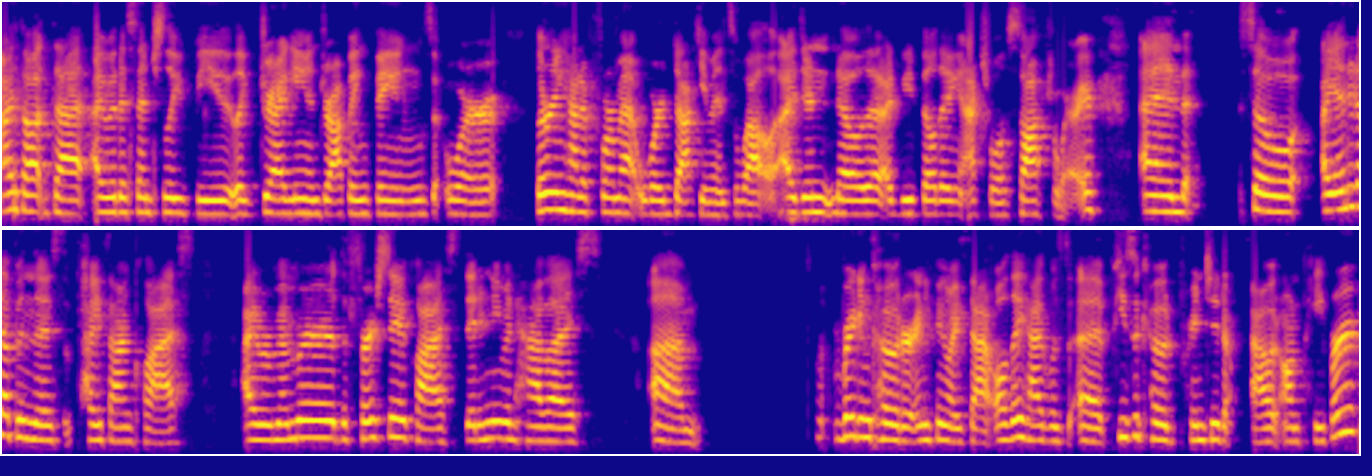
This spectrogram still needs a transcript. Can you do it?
I thought that I would essentially be like dragging and dropping things or learning how to format Word documents well. I didn't know that I'd be building actual software. And so I ended up in this Python class. I remember the first day of class, they didn't even have us um, writing code or anything like that. All they had was a piece of code printed out on paper.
